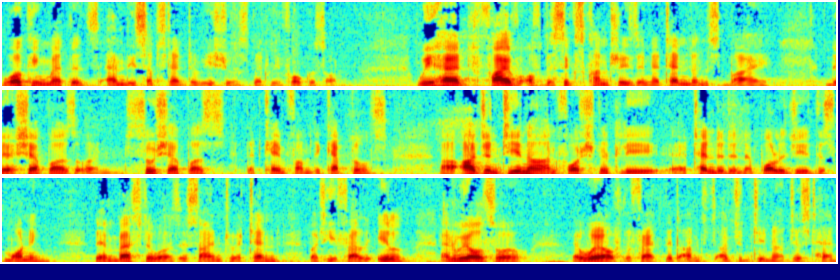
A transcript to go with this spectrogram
working methods and the substantive issues that we focus on. We had five of the six countries in attendance by their Sherpas and sous Sherpas that came from the capitals. Uh, Argentina, unfortunately, attended an apology this morning. The ambassador was assigned to attend, but he fell ill. And we are also aware of the fact that Argentina just had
